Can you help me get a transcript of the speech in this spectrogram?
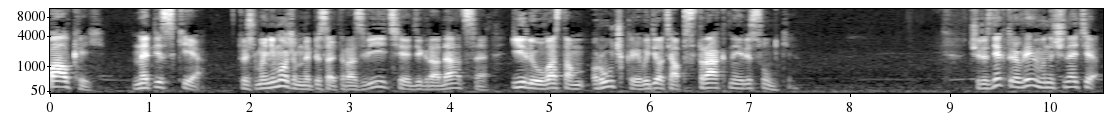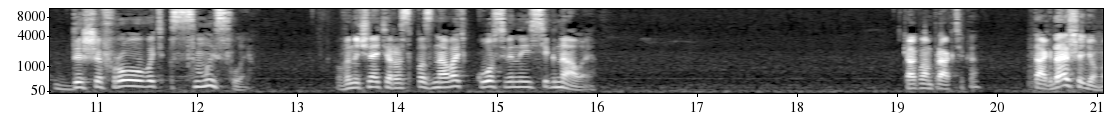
Палкой на песке. То есть мы не можем написать развитие, деградация. Или у вас там ручка, и вы делаете абстрактные рисунки. Через некоторое время вы начинаете дешифровывать смыслы. Вы начинаете распознавать косвенные сигналы. Как вам практика? Так, дальше идем.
